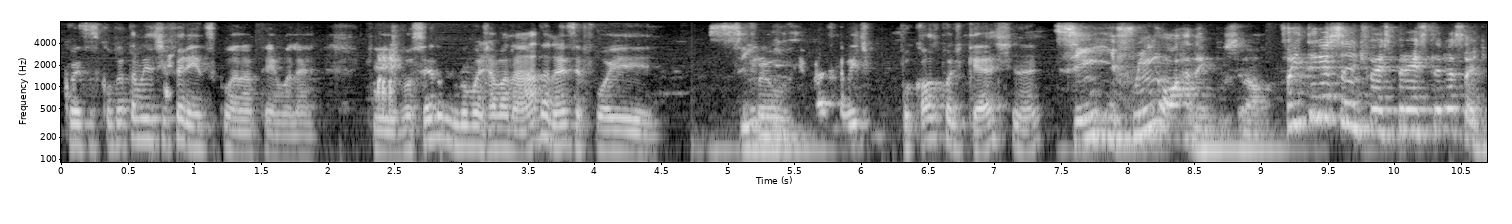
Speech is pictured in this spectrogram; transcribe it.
coisas completamente diferentes com o Anatema, né? Que você não, não manjava nada, né? Você foi. Sim. Foi basicamente por causa do podcast, né? Sim, e fui em ordem, por sinal. Foi interessante, foi uma experiência interessante.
